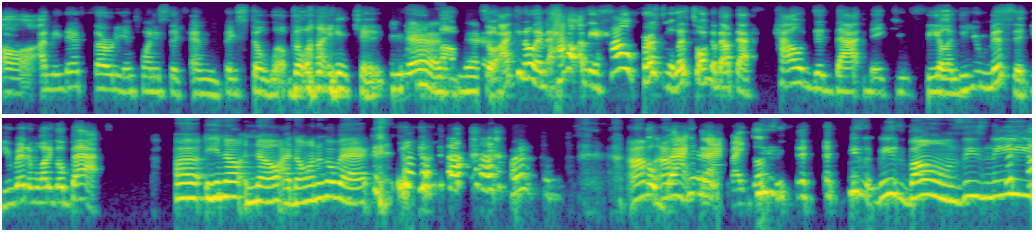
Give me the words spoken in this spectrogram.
awe. I mean, they're 30 and 26 and they still love The Lion King. Yes, um, yes. So I can only how, I mean, how, first of all, let's talk about that. How did that make you feel? And do you miss it? You to want to go back? Uh, you know, no, I don't want to go back. I'm, Go I'm back, good. back, right? these, these bones, these knees,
